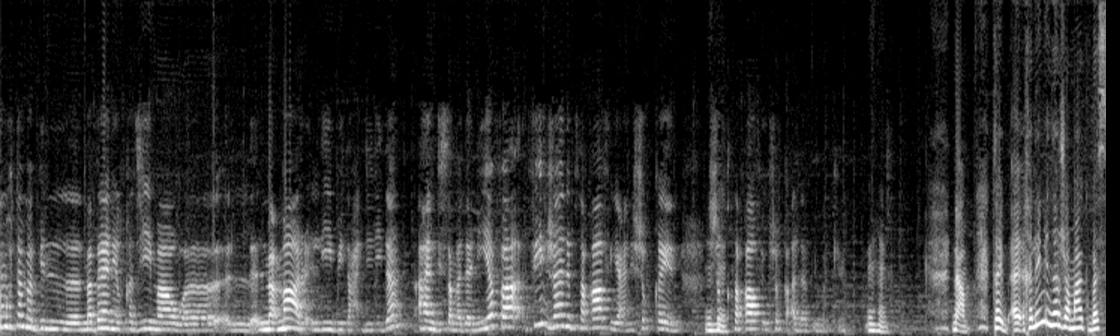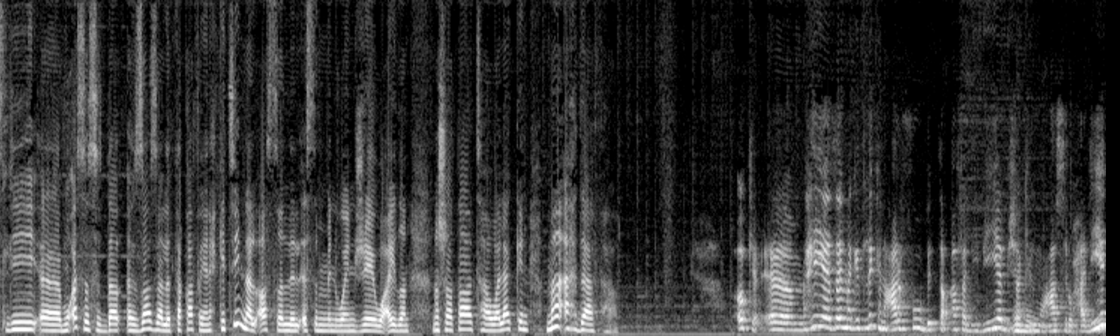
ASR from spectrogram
مهتمة بالمباني القديمة والمعمار الليبي تحديدا هندسة مدنية ففيه جانب ثقافي يعني شقين. شق ثقافي وشق أدبي وهيك. نعم. طيب آه، خليني نرجع معك بس لمؤسسة زازا للثقافة. يعني حكيتي لنا الأصل للاسم من وين جاي وأيضا نشاطاتها ولكن ما أهدافها؟ okay هي زي ما قلت لك نعرفوا بالثقافة الليبية بشكل معاصر وحديث.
